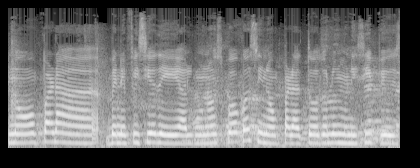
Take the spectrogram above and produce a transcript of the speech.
no para beneficio de algunos pocos, sino para todos los municipios.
